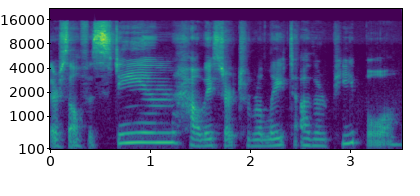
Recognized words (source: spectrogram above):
their self esteem, how they start to relate to other people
